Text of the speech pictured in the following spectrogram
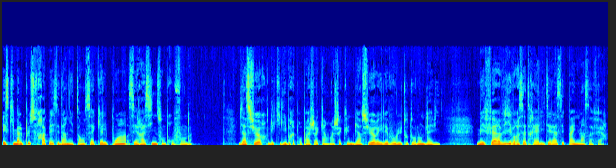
Et ce qui m'a le plus frappé ces derniers temps, c'est à quel point ses racines sont profondes. Bien sûr, l'équilibre est propre à chacun, à chacune, bien sûr, il évolue tout au long de la vie. Mais faire vivre cette réalité-là, c'est pas une mince affaire.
